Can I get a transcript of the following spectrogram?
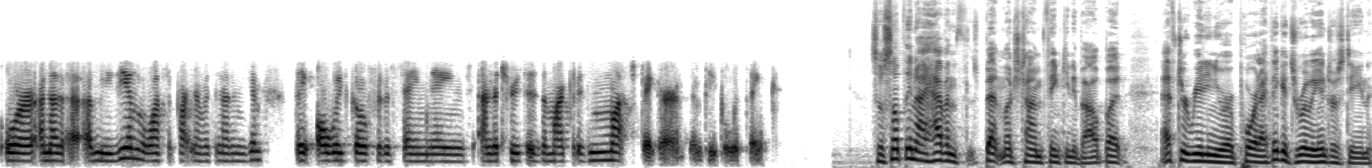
or another a museum who wants to partner with another museum, they always go for the same names. And the truth is, the market is much bigger than people would think. So, something I haven't spent much time thinking about, but after reading your report, I think it's really interesting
